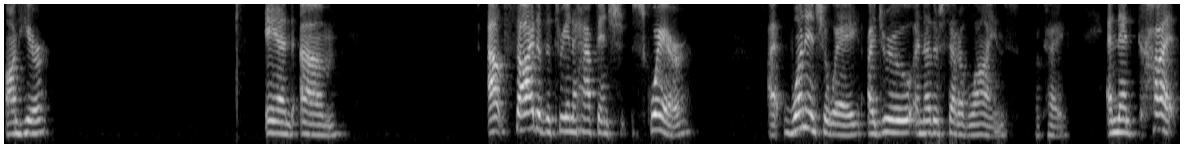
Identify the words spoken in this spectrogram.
on here. And um, outside of the three and a half inch square, I, one inch away, I drew another set of lines. Okay. And then cut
